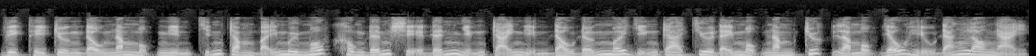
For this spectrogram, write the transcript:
việc thị trường đầu năm 1971 không đếm xỉa đến những trải nghiệm đau đớn mới diễn ra chưa đầy một năm trước là một dấu hiệu đáng lo ngại.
